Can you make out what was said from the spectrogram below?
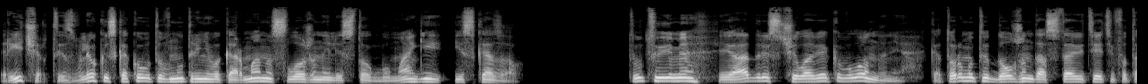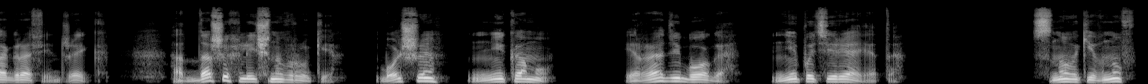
Ричард извлек из какого-то внутреннего кармана сложенный листок бумаги и сказал. «Тут имя и адрес человека в Лондоне, которому ты должен доставить эти фотографии, Джейк. Отдашь их лично в руки. Больше никому. И ради бога, не потеряй это». Снова кивнув,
